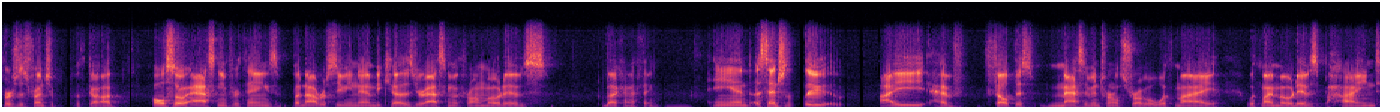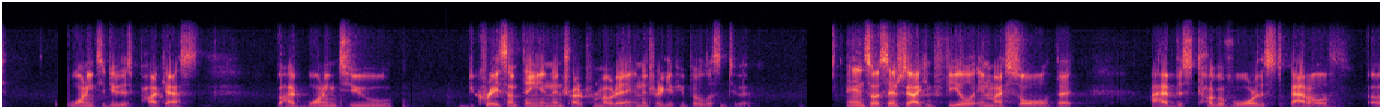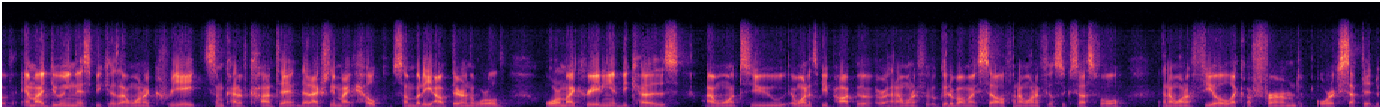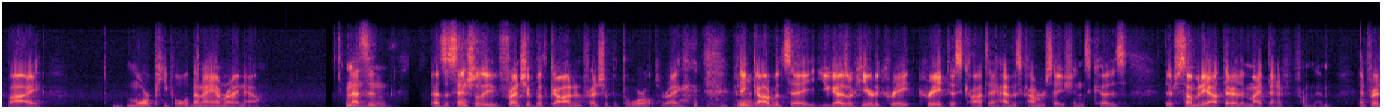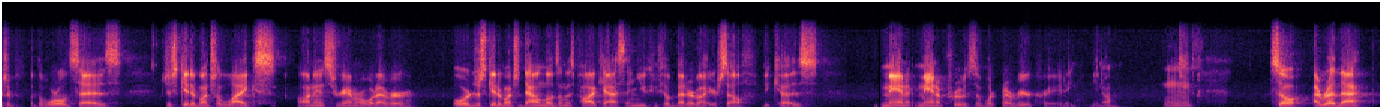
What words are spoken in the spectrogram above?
versus friendship with God. Also asking for things but not receiving them because you're asking with wrong motives, that kind of thing. And essentially, I have felt this massive internal struggle with my with my motives behind wanting to do this podcast, behind wanting to create something and then try to promote it and then try to get people to listen to it. And so essentially, I can feel in my soul that I have this tug of war, this battle of, of am I doing this because I want to create some kind of content that actually might help somebody out there in the world, or am I creating it because I want to I want it to be popular and I want to feel good about myself and I want to feel successful and I want to feel like affirmed or accepted by more people than I am right now. And that's it Mhm. That's essentially friendship with God and friendship with the world, right? I think God would say, "You guys are here to create create this content, have these conversations, because there's somebody out there that might benefit from them." And friendship with the world says, "Just get a bunch of likes on Instagram or whatever, or just get a bunch of downloads on this podcast, and you can feel better about yourself because man man approves of whatever you're creating." You know. Mm. So I read that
